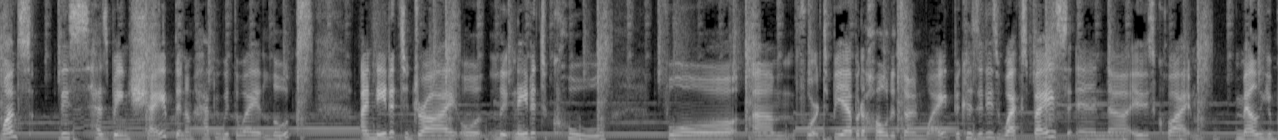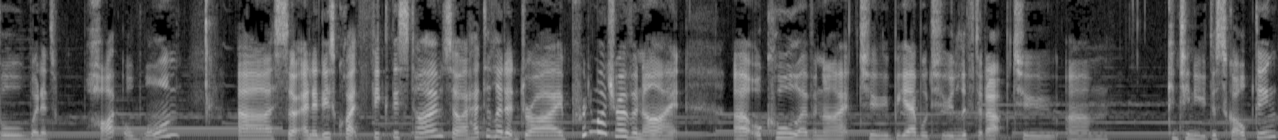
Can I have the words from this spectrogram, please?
once this has been shaped and I'm happy with the way it looks, I need it to dry or need it to cool for um, for it to be able to hold its own weight because it is wax based and uh, it is quite malleable when it's hot or warm. Uh, so and it is quite thick this time, so I had to let it dry pretty much overnight uh, or cool overnight to be able to lift it up to um, continue the sculpting.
